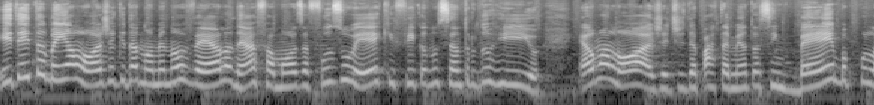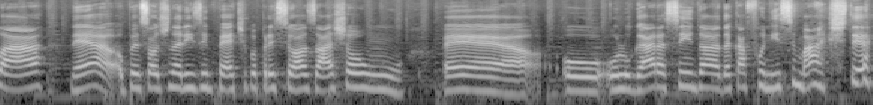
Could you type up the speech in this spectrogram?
E tem também a loja que dá nome à novela, né? A famosa Fuzue, que fica no centro do Rio. É uma loja de departamento, assim, bem popular, né? O pessoal de nariz em pé, tipo a Preciosa, acham é, o, o lugar, assim, da, da cafunice master.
